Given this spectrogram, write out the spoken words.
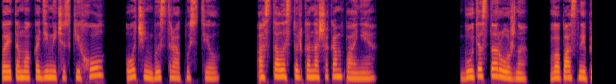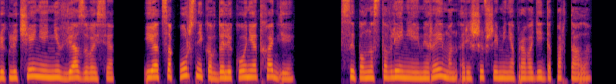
поэтому академический холл очень быстро опустел. Осталась только наша компания. «Будь осторожна, в опасные приключения не ввязывайся и от сокурсников далеко не отходи», сыпал наставлениями Реймон, решивший меня проводить до портала.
